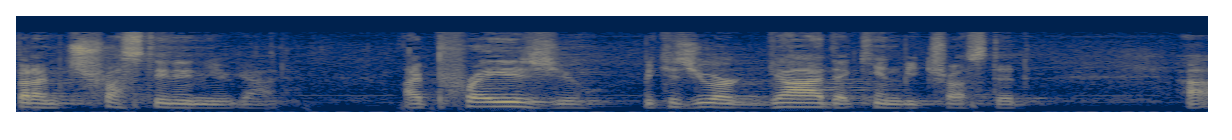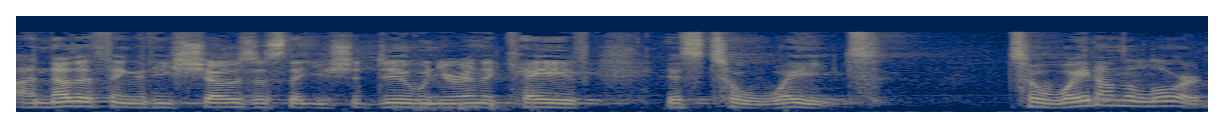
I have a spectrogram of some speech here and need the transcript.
but I'm trusting in you, God. I praise you because you are God that can be trusted. Uh, another thing that he shows us that you should do when you're in the cave is to wait, to wait on the Lord.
